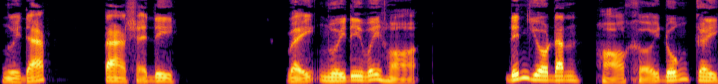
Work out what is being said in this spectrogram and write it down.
Người đáp, ta sẽ đi. Vậy người đi với họ. Đến Jordan, họ khởi đốn cây.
